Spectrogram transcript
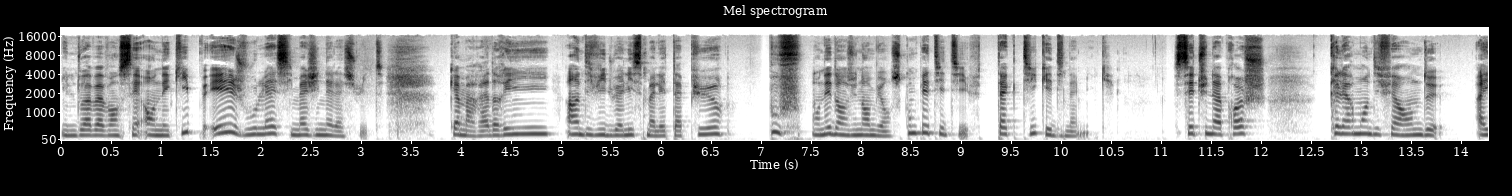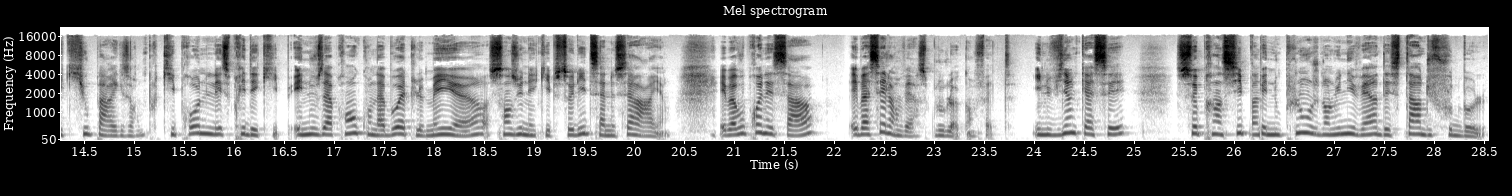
Ils doivent avancer en équipe et je vous laisse imaginer la suite. Camaraderie, individualisme à l'état pur, pouf, on est dans une ambiance compétitive, tactique et dynamique. C'est une approche clairement différente de IQ par exemple, qui prône l'esprit d'équipe et nous apprend qu'on a beau être le meilleur, sans une équipe solide, ça ne sert à rien. Et ben vous prenez ça, et ben c'est l'inverse, Blue Lock en fait. Il vient casser ce principe et nous plonge dans l'univers des stars du football,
